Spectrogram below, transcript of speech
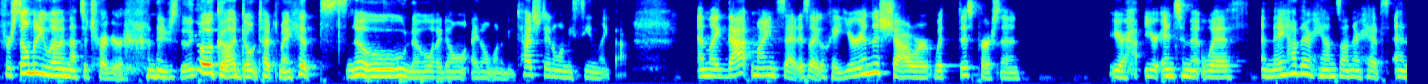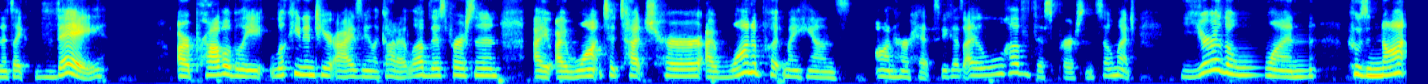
For so many women, that's a trigger. And they just be like, oh God, don't touch my hips. No, no, I don't, I don't want to be touched. I don't want to be seen like that. And like that mindset is like, okay, you're in the shower with this person you're you're intimate with, and they have their hands on their hips. And it's like they are probably looking into your eyes, being like, God, I love this person. I, I want to touch her. I want to put my hands on her hips because I love this person so much. You're the one who's not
